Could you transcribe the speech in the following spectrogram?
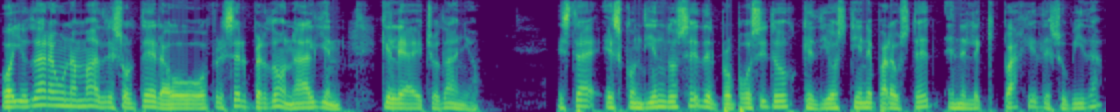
o ayudar a una madre soltera, o ofrecer perdón a alguien que le ha hecho daño. ¿Está escondiéndose del propósito que Dios tiene para usted en el equipaje de su vida?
